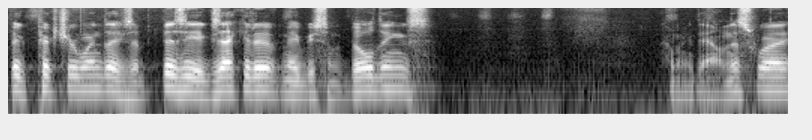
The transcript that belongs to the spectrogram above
Big picture window. He's a busy executive, maybe some buildings coming down this way.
